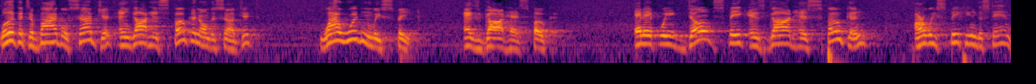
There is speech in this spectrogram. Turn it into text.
Well, if it's a Bible subject and God has spoken on the subject, why wouldn't we speak as God has spoken? And if we don't speak as God has spoken, are we speaking the standard?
